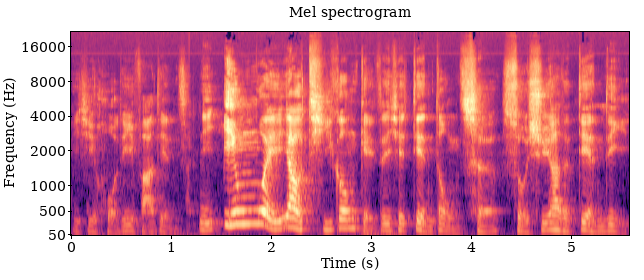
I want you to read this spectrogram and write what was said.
以及火力发电厂，你因为要提供给这些电动车所需要的电力，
